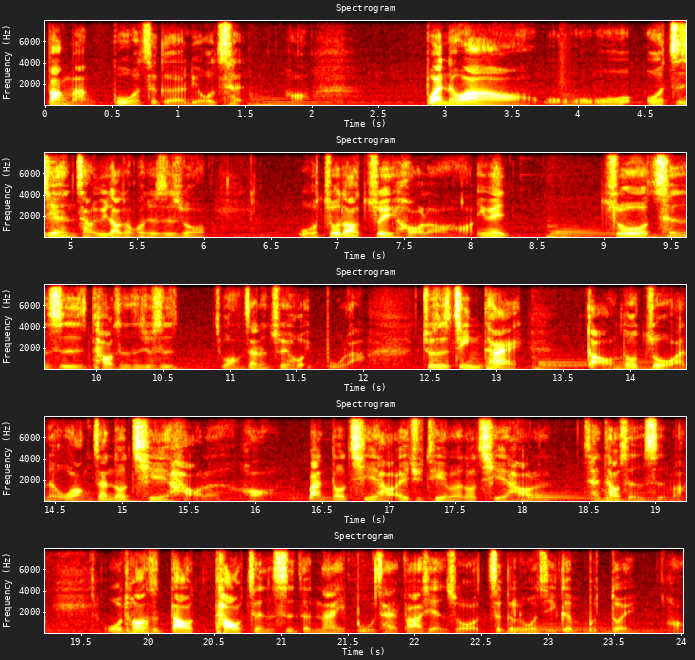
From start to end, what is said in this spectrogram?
帮忙过这个流程，哈，不然的话哦，我我我之前很常遇到状况，就是说我做到最后了，哈，因为做城市套城市就是网站的最后一步啦，就是静态稿都做完了，网站都切好了，好，板都切好，HTML 都切好了，才套城市嘛。我通常是到套城市的那一步才发现说这个逻辑更不对，好，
